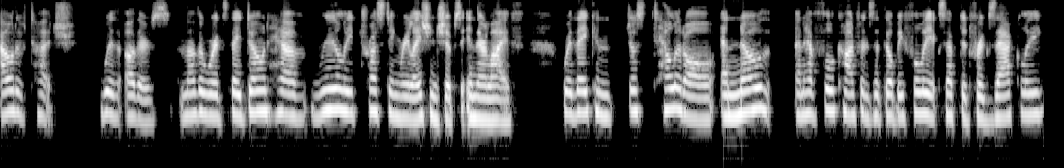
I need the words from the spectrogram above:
out of touch with others. In other words, they don't have really trusting relationships in their life where they can just tell it all and know and have full confidence that they'll be fully accepted for exactly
